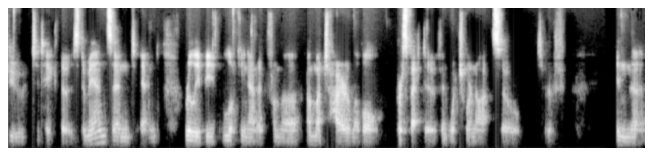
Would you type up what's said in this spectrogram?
to to take those demands and and really be looking at it from a, a much higher level perspective in which we're not so sort of in the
